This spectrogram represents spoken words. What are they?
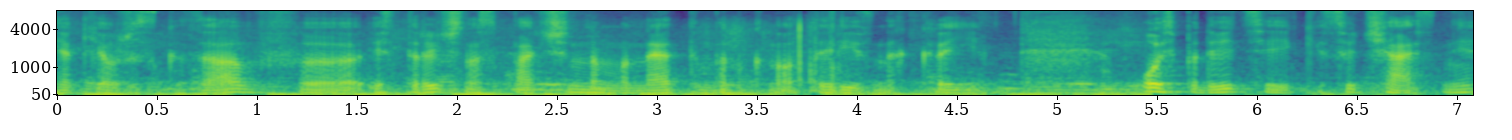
як я вже сказав, е, історична спадщина монет банкноти різних країн. Ось подивіться, які сучасні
